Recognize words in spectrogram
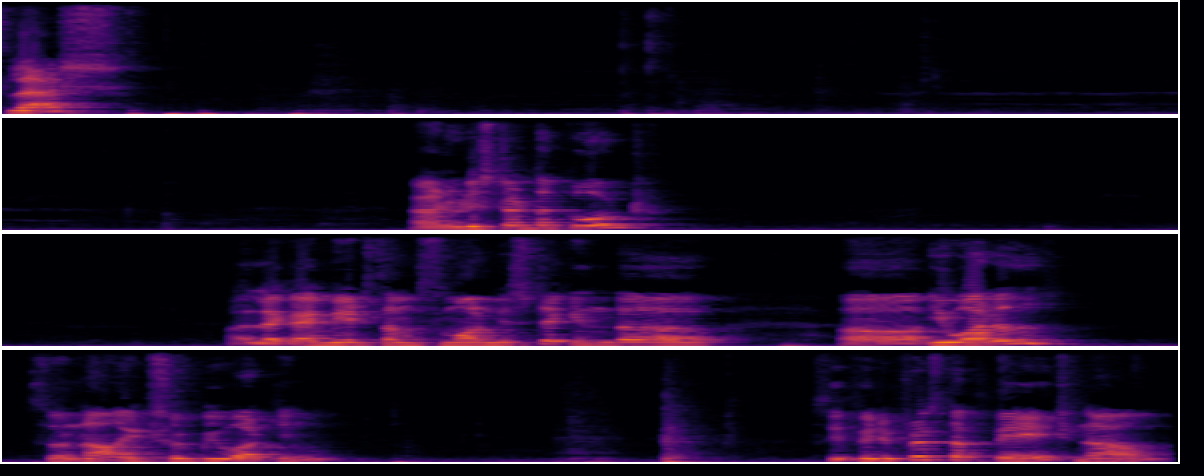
slash. And restart the code. Uh, like I made some small mistake in the uh, URL so now it should be working. So if you refresh the page now.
